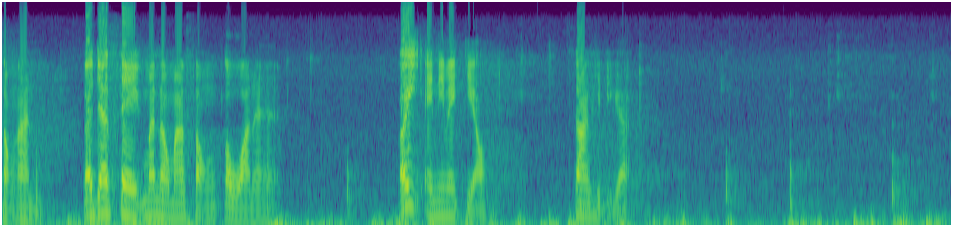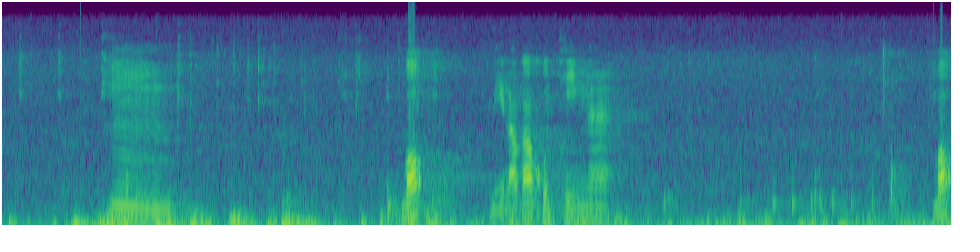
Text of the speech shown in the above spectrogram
สองอัน เราจะเสกมันออกมาสองตัวนะฮะเอ้ยไอ้นี่ไม่เกี่ยว สร้างผิดอีกอะอืม โบะนี่เราก็ขุดทิ้งนะฮะโบะ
